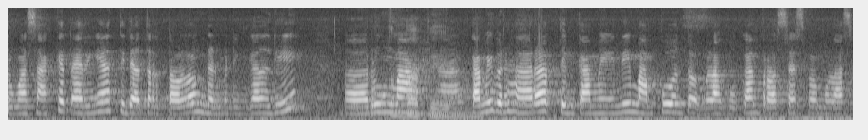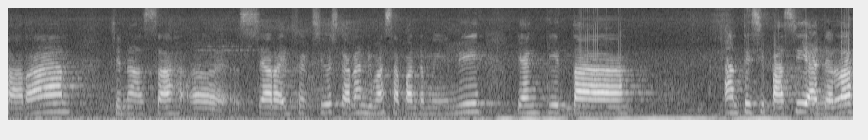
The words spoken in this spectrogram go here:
rumah sakit akhirnya tidak tertolong dan meninggal di uh, rumah. Tempat, ya. Nah, kami berharap tim kami ini mampu untuk melakukan proses pemulasaran jenazah uh, secara infeksius karena di masa pandemi ini yang kita antisipasi adalah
